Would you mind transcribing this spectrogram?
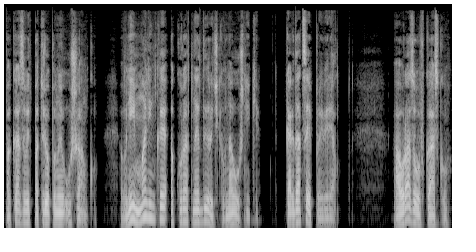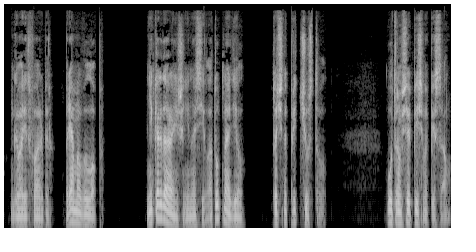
показывает потрепанную ушанку. В ней маленькая аккуратная дырочка в наушнике. Когда цепь проверял. А у Разова в каску, говорит Фарбер, прямо в лоб. Никогда раньше не носил, а тут надел. Точно предчувствовал. Утром все письма писал.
